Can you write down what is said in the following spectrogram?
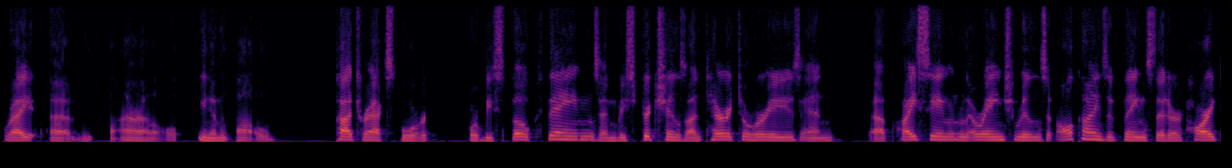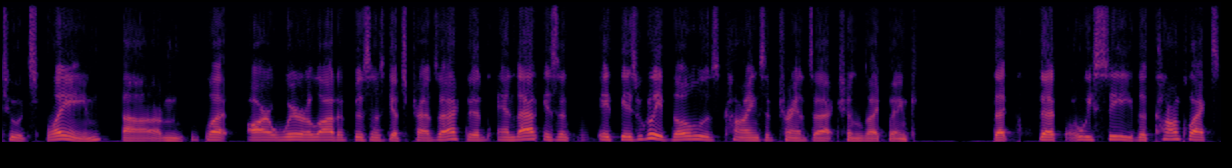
right? Um, uh, you know, uh, contracts for for bespoke things and restrictions on territories and uh, pricing arrangements and all kinds of things that are hard to explain, um, but are where a lot of business gets transacted. And that isn't, it is really those kinds of transactions, I think, that that we see the complex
